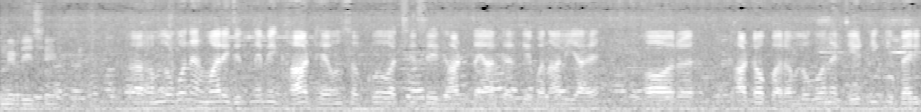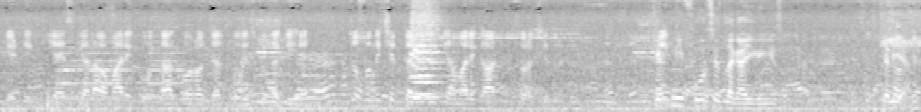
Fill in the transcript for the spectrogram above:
निर्देश हैं? हम लोगों ने हमारे जितने भी घाट हैं उन सबको अच्छे से घाट तैयार करके बना लिया है। और घाटों पर हम लोगों ने जेटी की बैरिकेडिंग किया इसके अलावा हमारे गोताखोर और जल पुलिस भी लगी है जो सुनिश्चित करेगी कि हमारे घाट सुरक्षित रहे। कितनी फोर्सेज लगाई गई हैं सर? चलिए।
